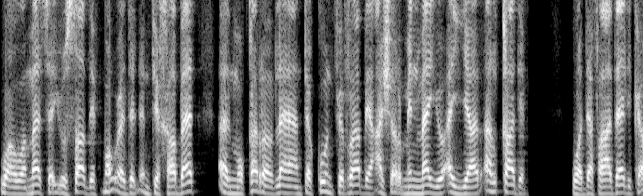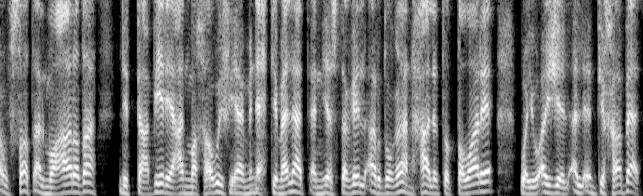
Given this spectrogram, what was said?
وهو ما سيصادف موعد الانتخابات المقرر لها أن تكون في الرابع عشر من مايو أيار القادم. ودفع ذلك أوساط المعارضة للتعبير عن مخاوفها من احتمالات أن يستغل أردوغان حالة الطوارئ ويؤجل الانتخابات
